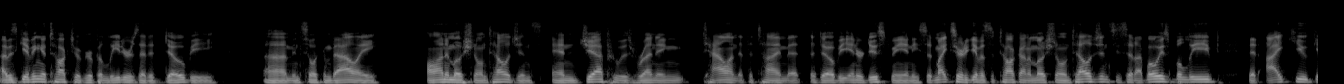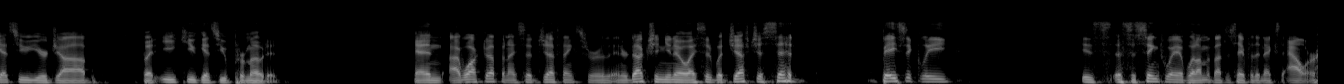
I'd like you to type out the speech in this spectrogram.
I was giving a talk to a group of leaders at Adobe um, in Silicon Valley on emotional intelligence. And Jeff, who was running talent at the time at Adobe, introduced me and he said, Mike's here to give us a talk on emotional intelligence. He said, I've always believed that IQ gets you your job but EQ gets you promoted. And I walked up and I said, Jeff, thanks for the introduction. You know, I said, what Jeff just said basically is a succinct way of what I'm about to say for the next hour.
